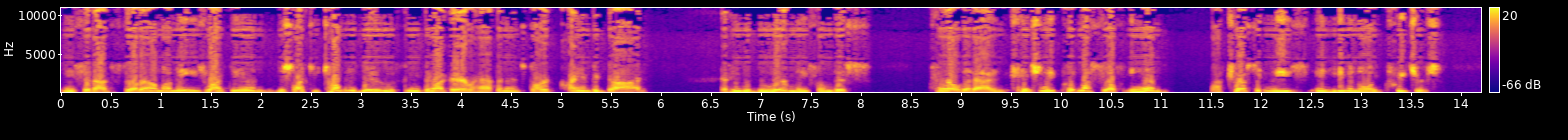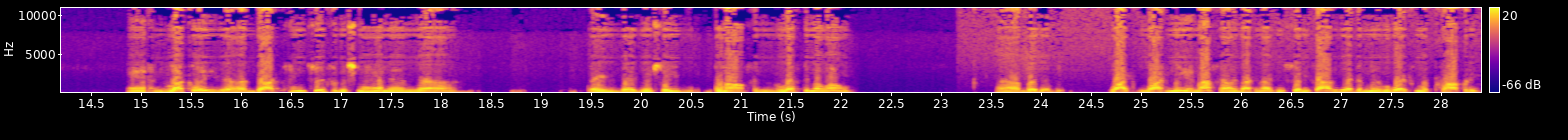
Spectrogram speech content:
And he said, I just fell down on my knees right then, just like you told me to do if anything like that ever happened, and started praying to God that he would deliver me from this hell that I intentionally put myself in by trusting these inhumanoid creatures. And luckily, uh, God came through for this man, and uh, they they eventually went off and left him alone. Uh, but it, like like me and my family back in 1975, he had to move away from the property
